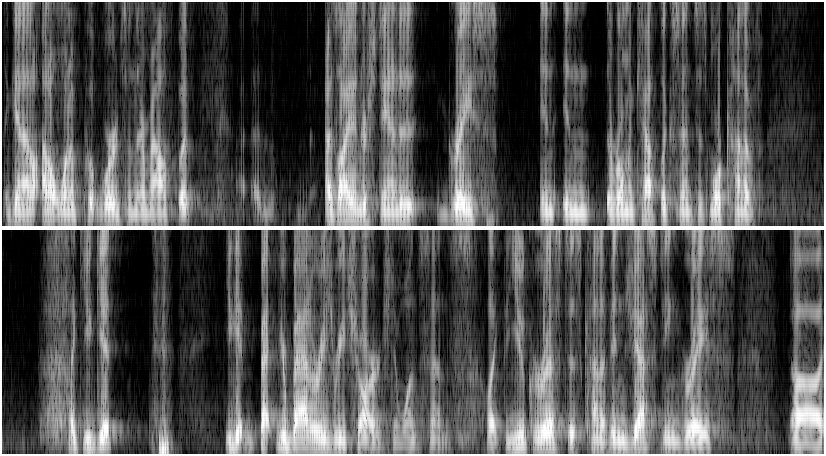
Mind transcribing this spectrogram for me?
again, I don't, I don't want to put words in their mouth, but as I understand it, grace in, in the Roman Catholic sense is more kind of like you get you get ba- your batteries recharged in one sense. Like the Eucharist is kind of ingesting grace. Uh,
